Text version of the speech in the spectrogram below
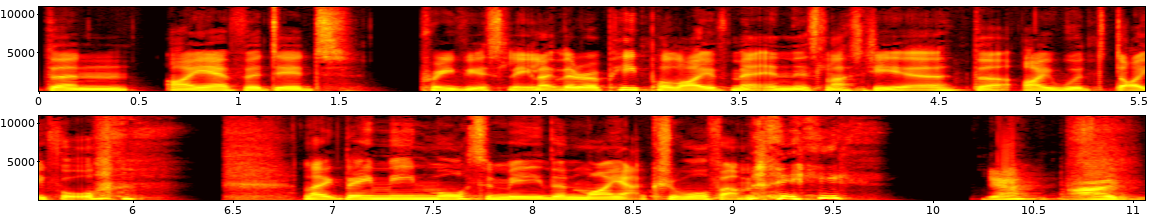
than I ever did previously. Like, there are people I've met in this last year that I would die for. like, they mean more to me than my actual family. Yeah, I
